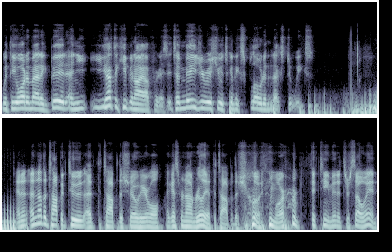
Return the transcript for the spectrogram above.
with the automatic bid, and you you have to keep an eye out for this. It's a major issue. It's going to explode in the next two weeks. And another topic too at the top of the show here. Well, I guess we're not really at the top of the show anymore. We're 15 minutes or so in.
